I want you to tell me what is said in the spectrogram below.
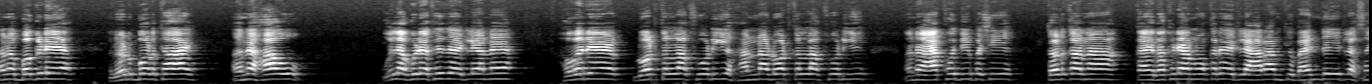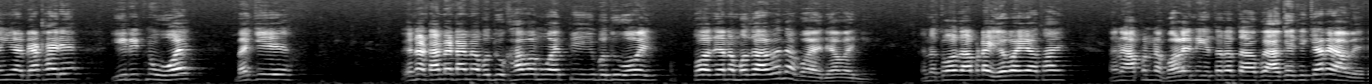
અને બગડે, રડબડ થાય અને હાવ ઓલા ઘોડા થઈ જાય એટલે એને સવારે દોઢ કલાક છોડીએ સાંજના દોઢ કલાક છોડીએ અને આખો દી પછી તડકાના કાંઈ રખડ્યા ન કરે એટલે આરામથી બાંધી દઈએ એટલે સૈયા બેઠા રહે. એ રીતનું હોય. બાકી એના ટાઈમે ટાઈમે બધું ખાવાનું આપી એ બધું હોય. તો જ એને મજા આવે ને ભાઈ રહેવાની. અને તો જ આપણા હેવાયા થાય. અને આપણને ભાળે નહીં તરત આગેથી ક્યારે આવે?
